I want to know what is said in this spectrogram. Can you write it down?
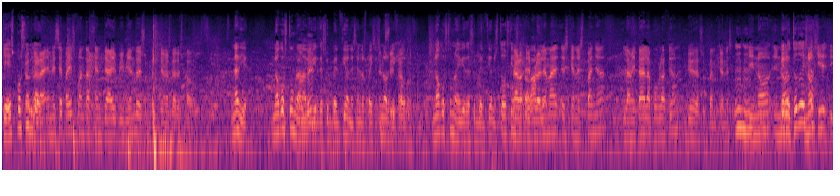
que es Pero posible... claro, en ese país, ¿cuánta gente hay viviendo de subvenciones del Estado? Nadie. No acostumbran ¿Dónde? a vivir de subvenciones en los países En nórdicos. Suiza, por ejemplo. no acostumbran a vivir de subvenciones. Todos tienen Claro, su el trabajo. problema es que en España la mitad de la población vive de subvenciones y no, y no, Pero todo no qui- y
